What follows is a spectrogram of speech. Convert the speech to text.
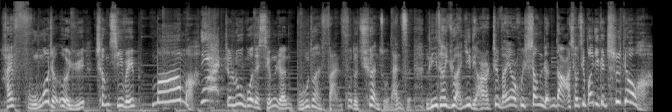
还抚摸着鳄鱼，称其为妈妈。这路过的行人不断反复地劝阻男子离他远一点儿，这玩意儿会伤人的，小心把你给吃掉啊！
